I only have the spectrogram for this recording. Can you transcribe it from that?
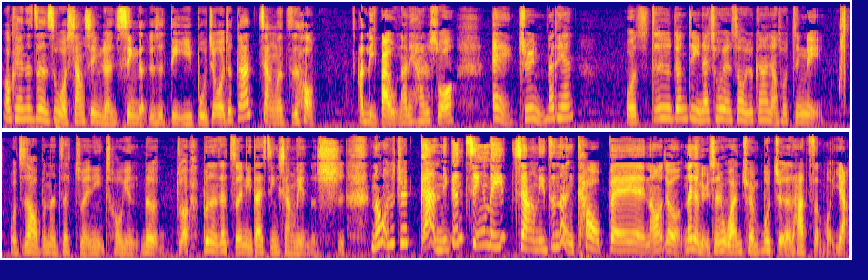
”OK，那真的是我相信人性的就是第一步。就我就跟他讲了之后，他礼拜五那天他就说：“哎，君，那天我就是跟经理在抽烟的时候，我就跟他讲说，经理。”我知道我不能再嘴你抽烟的，不不能再嘴你戴金项链的事。然后我就觉得，干，你跟经理讲，你真的很靠背哎。然后就那个女生完全不觉得她怎么样。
